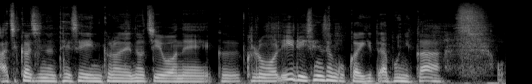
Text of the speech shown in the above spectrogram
아직까지는 대세인 그런 에너지원의 그 글로벌 1위 생산 국가이다 보니까 어,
